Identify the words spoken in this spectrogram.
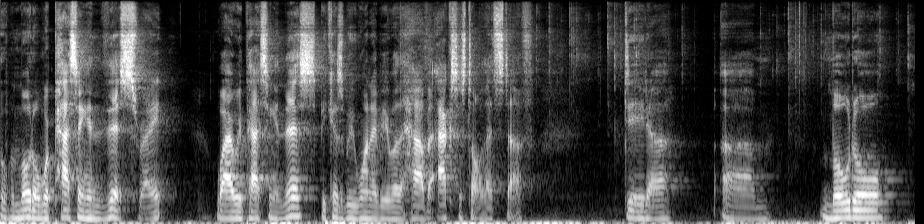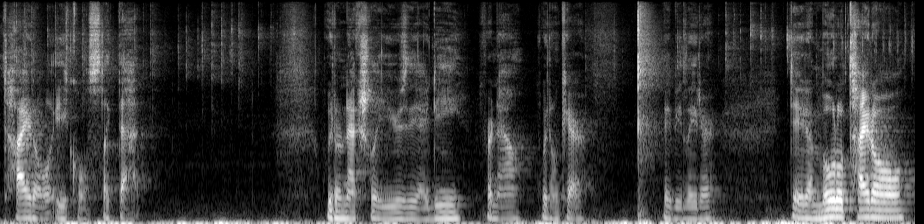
open modal, we're passing in this, right? Why are we passing in this? Because we want to be able to have access to all that stuff. Data, um, modal title equals like that. We don't actually use the ID for now. We don't care. Maybe later. Data modal title,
